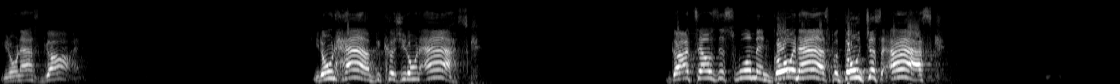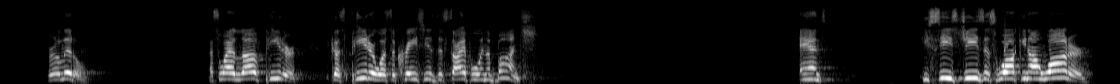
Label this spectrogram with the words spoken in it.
You don't ask God. You don't have because you don't ask. God tells this woman, go and ask, but don't just ask for a little. That's why I love Peter, because Peter was the craziest disciple in the bunch. And he sees Jesus walking on water.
